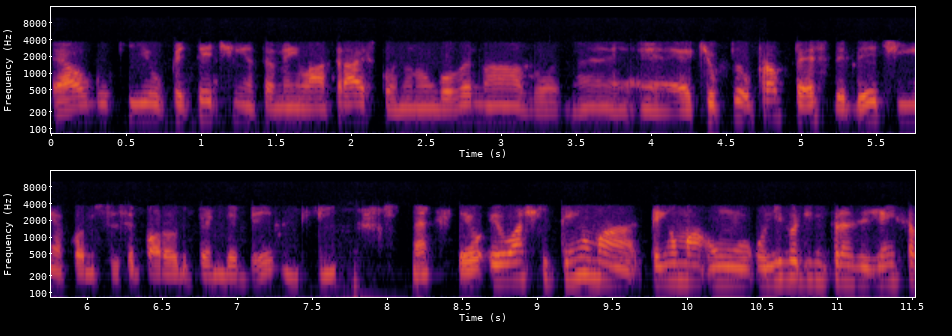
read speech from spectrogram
É algo que o PT tinha também lá atrás, quando não governava, né? é, é que o, o, próprio PSDB tinha quando se separou do PMDB, enfim. Né? Eu, eu acho que tem, uma, tem uma, um, o nível de intransigência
